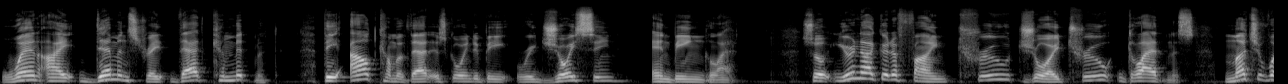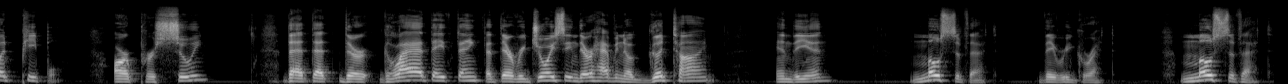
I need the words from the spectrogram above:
when I demonstrate that commitment, the outcome of that is going to be rejoicing and being glad. So you're not going to find true joy, true gladness. Much of what people are pursuing, that, that they're glad they think, that they're rejoicing, they're having a good time, in the end, most of that they regret. Most of that,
